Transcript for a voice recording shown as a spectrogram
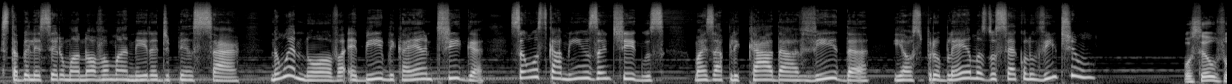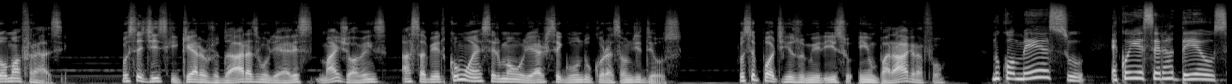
Estabelecer uma nova maneira de pensar. Não é nova, é bíblica, é antiga. São os caminhos antigos, mas aplicada à vida e aos problemas do século XXI. Você usou uma frase. Você disse que quer ajudar as mulheres mais jovens a saber como é ser uma mulher segundo o coração de Deus. Você pode resumir isso em um parágrafo? No começo, é conhecer a Deus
